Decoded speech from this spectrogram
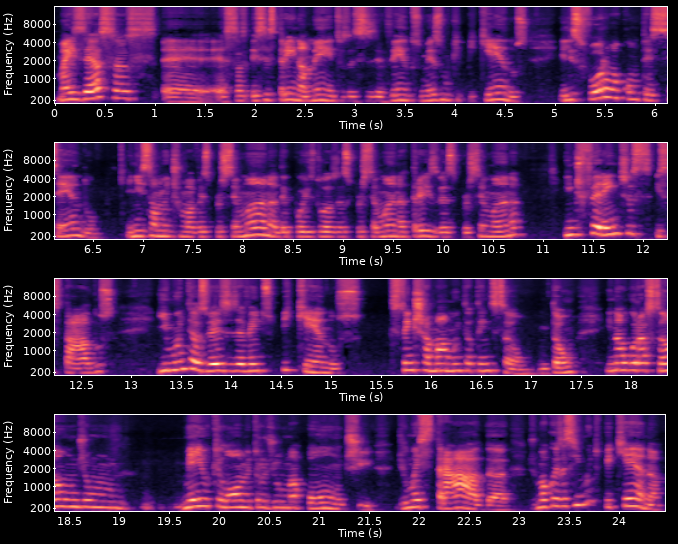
mas essas, é, essas, esses treinamentos, esses eventos, mesmo que pequenos, eles foram acontecendo inicialmente uma vez por semana, depois duas vezes por semana, três vezes por semana, em diferentes estados, e muitas vezes eventos pequenos, sem chamar muita atenção. Então, inauguração de um meio quilômetro de uma ponte, de uma estrada, de uma coisa assim muito pequena,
